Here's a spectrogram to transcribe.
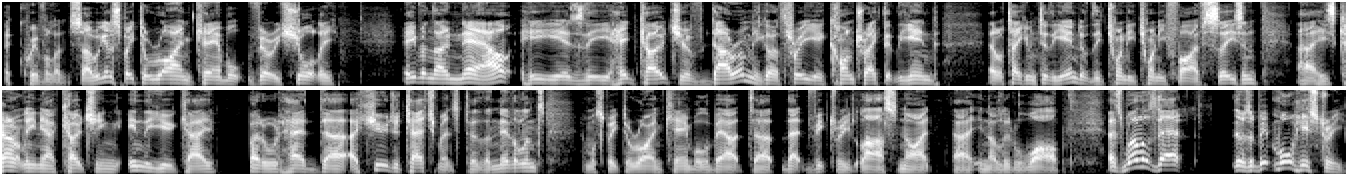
equivalent. So we're going to speak to Ryan Campbell very shortly. Even though now he is the head coach of Durham, he got a three year contract at the end It'll take him to the end of the 2025 season. Uh, he's currently now coaching in the UK, but it had uh, a huge attachment to the Netherlands. And we'll speak to Ryan Campbell about uh, that victory last night uh, in a little while. As well as that, there was a bit more history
